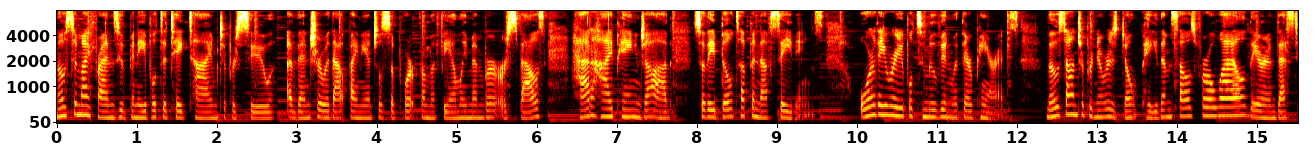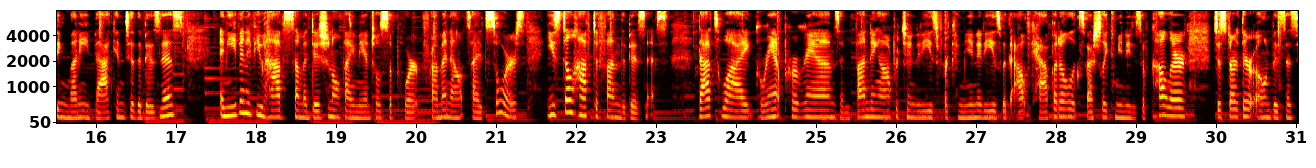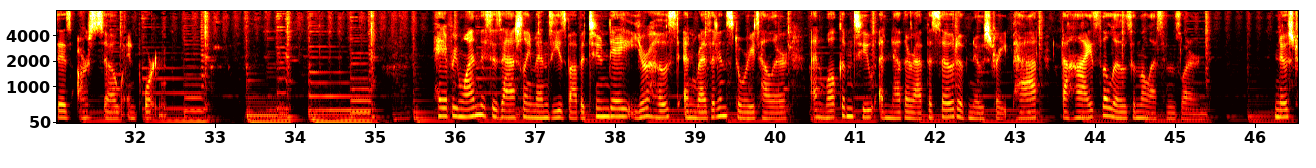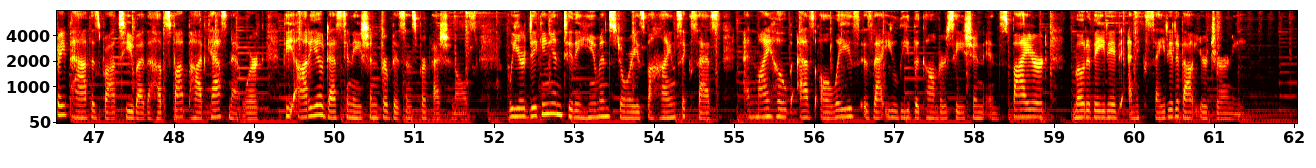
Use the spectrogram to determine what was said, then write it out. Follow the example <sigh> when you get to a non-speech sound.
Most of my friends who've been able to take time to pursue a venture without financial support from a family member or spouse had a high paying job, so they built up enough savings, or they were able to move in with their parents. Most entrepreneurs don't pay themselves for a while, they are investing money back into the business. And even if you have some additional financial support from an outside source, you still have to fund the business. That's why grant programs and funding opportunities for communities without capital, especially communities of color, to start their own businesses are so important. Hey everyone, this is Ashley Menzies Babatunde, your host and resident storyteller, and welcome to another episode of No Straight Path the highs, the lows, and the lessons learned. No Straight Path is brought to you by the HubSpot Podcast Network, the audio destination for business professionals. We are digging into the human stories behind success, and my hope, as always, is that you leave the conversation inspired, motivated, and excited about your journey.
